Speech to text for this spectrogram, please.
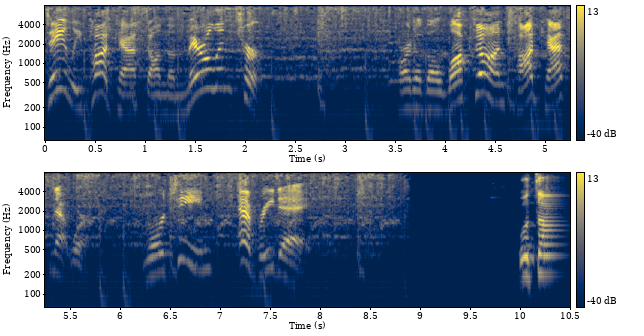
daily podcast on the Maryland Terps. Part of the Locked On Podcast Network. Your team every day. What's up,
